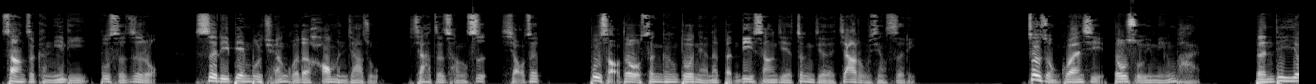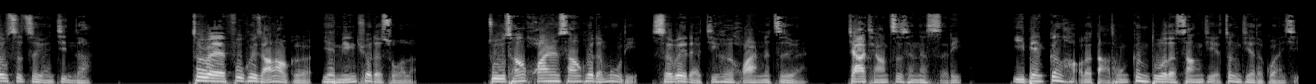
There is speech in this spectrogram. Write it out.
上至肯尼迪、布什这种势力遍布全国的豪门家族，下至城市、小镇。不少都有深耕多年的本地商界、政界的家族性势力，这种关系都属于名牌，本地优势资源尽占。这位副会长老哥也明确的说了，组成华人商会的目的是为了集合华人的资源，加强自身的实力，以便更好的打通更多的商界、政界的关系，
